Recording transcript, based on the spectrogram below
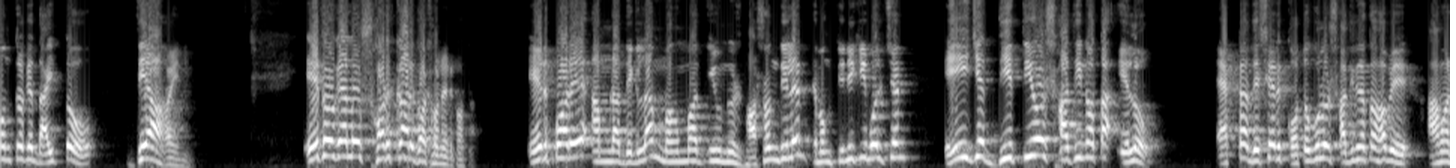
মন্ত্রকের দায়িত্ব দেয়া হয়নি। এ তো গেল সরকার গঠনের কথা। এরপরে আমরা দেখলাম মোহাম্মদ ইউনুস ভাষণ দিলেন এবং তিনি কি বলছেন, এই যে দ্বিতীয় স্বাধীনতা এলো, একটা দেশের কতগুলো স্বাধীনতা হবে আমার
